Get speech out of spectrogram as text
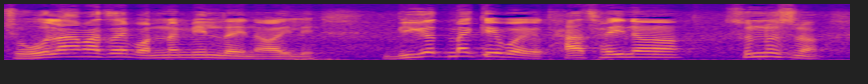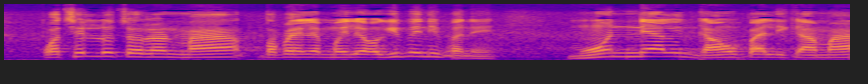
झोलामा चाहिँ भन्न मिल्दैन अहिले। विगतमा के भयो? थाहा छैन। सुन्नुहोस् न पछिल्लो चरणमा तपाईँलाई मैले अघि पनि भने मोहन्याल गाउँपालिकामा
